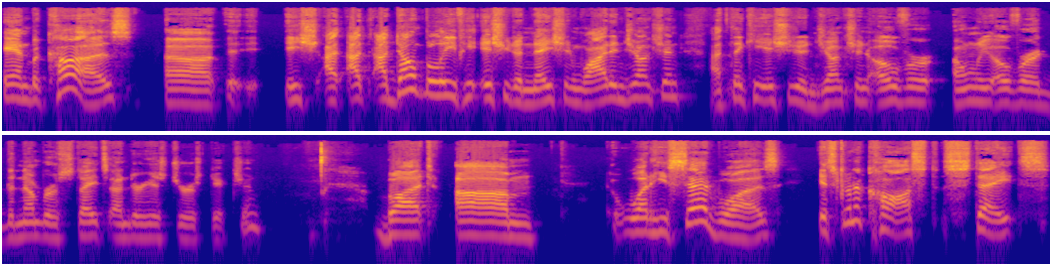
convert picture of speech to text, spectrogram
and because uh, I, I don't believe he issued a nationwide injunction. I think he issued an injunction over only over the number of states under his jurisdiction. But um, what he said was it's going to cost states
